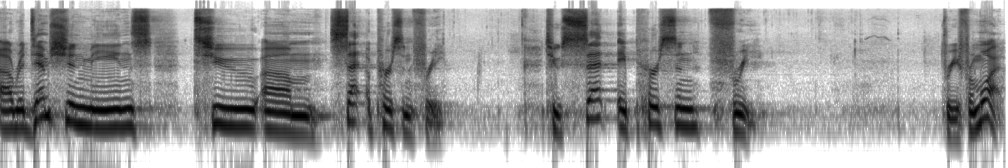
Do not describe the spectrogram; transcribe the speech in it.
Uh, redemption means to um, set a person free. To set a person free. Free from what?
